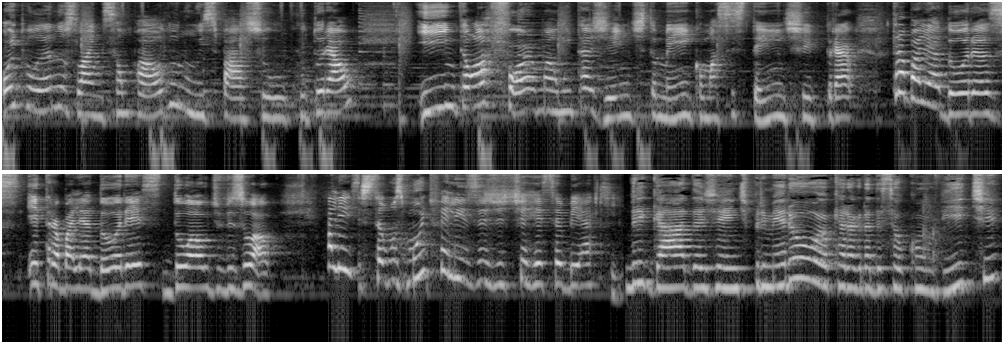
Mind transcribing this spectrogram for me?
Oito anos lá em São Paulo, num espaço cultural. E então ela forma muita gente também como assistente para trabalhadoras e trabalhadores do audiovisual. Alice, estamos muito felizes de te receber aqui. Obrigada, gente. Primeiro eu quero agradecer o convite.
